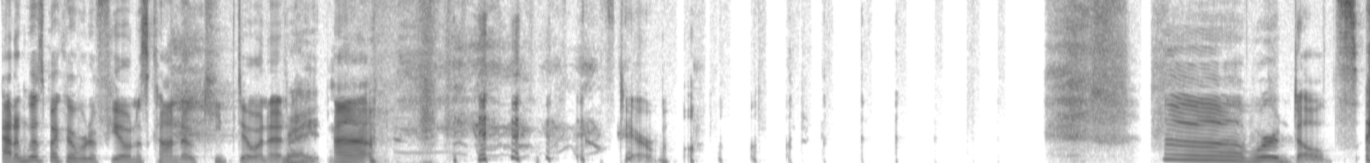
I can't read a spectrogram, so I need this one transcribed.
Adam goes back over to Fiona's condo. Keep doing it. Right. Um, it's terrible. Uh, we're adults.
